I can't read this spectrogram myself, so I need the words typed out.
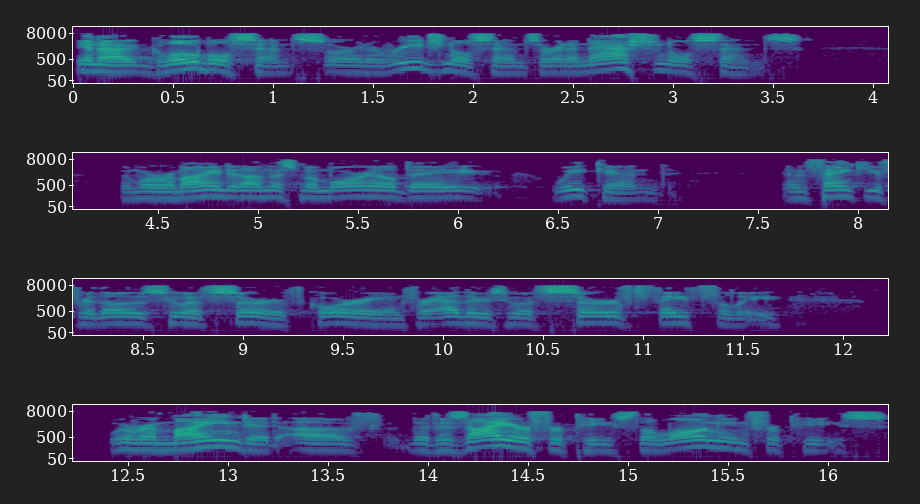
in a global sense, or in a regional sense, or in a national sense. And we're reminded on this Memorial Day weekend, and thank you for those who have served, Corey, and for others who have served faithfully. We're reminded of the desire for peace, the longing for peace,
